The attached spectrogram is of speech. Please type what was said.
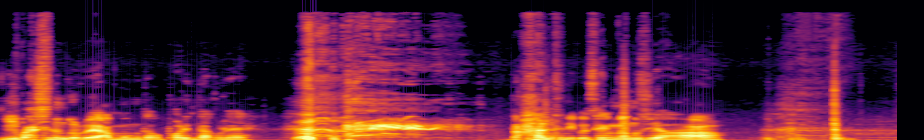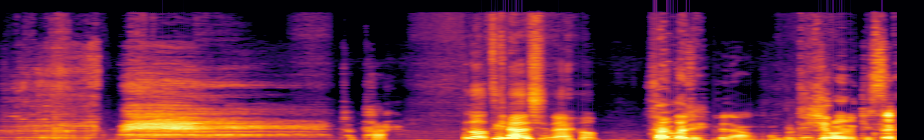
이 맛있는 걸 왜 안 먹는다고 버린다 그래? 나한테는 이거 생명수야. 아, 좋다. 어떻게 하시나요? 설거지 그냥 물티슈로 이렇게 쓱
